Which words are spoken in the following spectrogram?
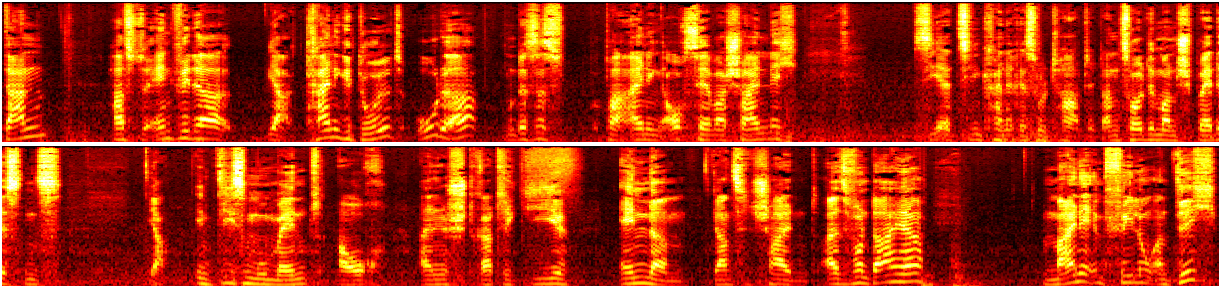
dann hast du entweder ja, keine Geduld oder, und das ist bei einigen auch sehr wahrscheinlich, sie erzielen keine Resultate. Dann sollte man spätestens ja, in diesem Moment auch eine Strategie ändern. Ganz entscheidend. Also von daher meine Empfehlung an dich,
